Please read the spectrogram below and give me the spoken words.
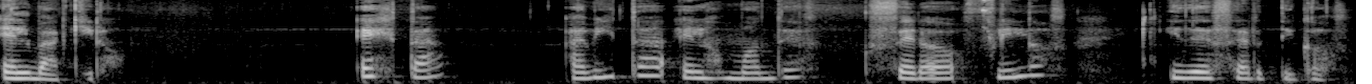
El báquiro. Esta habita en los montes xerófilos y desérticos,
